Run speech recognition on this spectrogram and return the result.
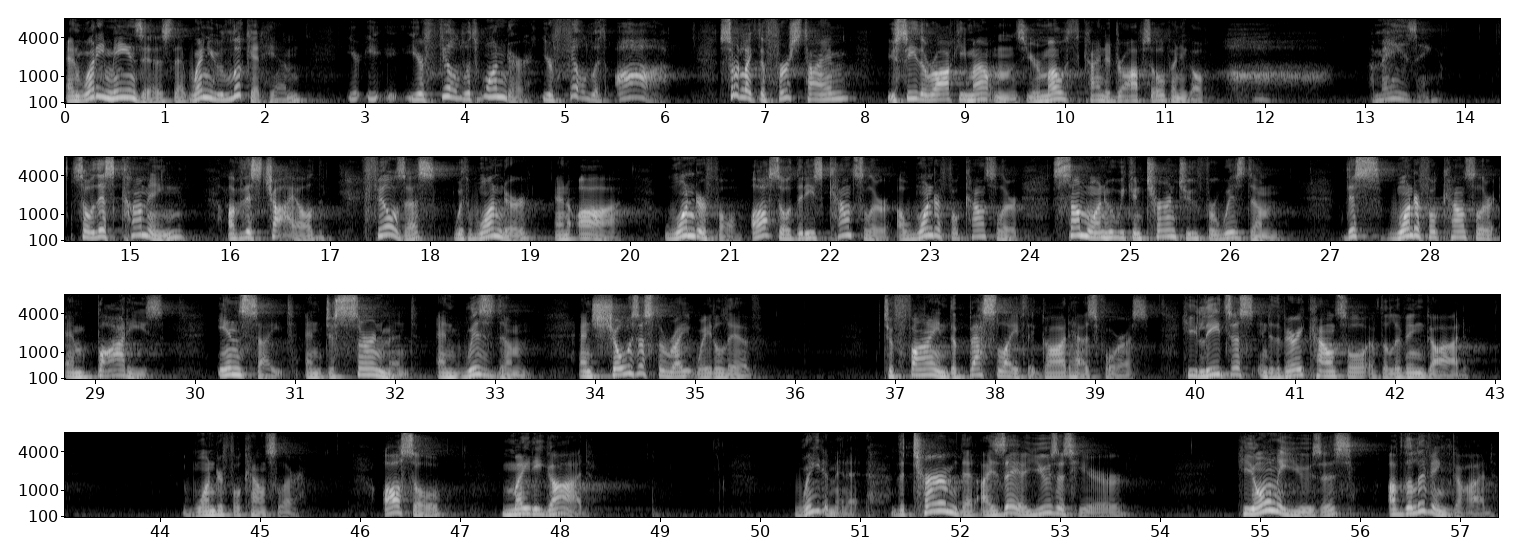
And what he means is that when you look at him, you're, you're filled with wonder, you're filled with awe. Sort of like the first time you see the Rocky Mountains, your mouth kind of drops open, you go, oh, amazing. So, this coming of this child fills us with wonder and awe wonderful. Also, that he's counselor, a wonderful counselor, someone who we can turn to for wisdom. This wonderful counselor embodies insight and discernment and wisdom and shows us the right way to live, to find the best life that God has for us. He leads us into the very counsel of the living God. Wonderful counselor. Also, mighty God wait a minute. The term that Isaiah uses here, he only uses of the living God.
